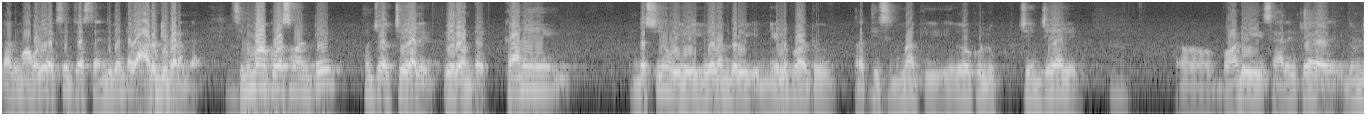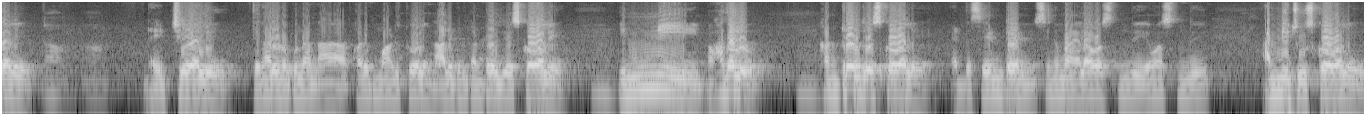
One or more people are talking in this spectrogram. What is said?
లేకపోతే మామూలుగా ఎక్సర్సైజ్ చేస్తాం ఎందుకంటే అది ఆరోగ్యపరంగా. సినిమా కోసం అంటే కొంచెం చేయాలి వేరే ఉంటాయి. కానీ ఇండస్ట్రీలో హీరోలందరూ ఇన్నేళ్ళ పాటు ప్రతి సినిమాకి ఏదో ఒక లుక్ చేంజ్ చేయాలి. బాడీ శారీరక ఇది ఉండాలి. డైట్ చేయాలి. తినాలనుకున్నా నా కడుపు మాడుకోవాలి నాలుగుని కంట్రోల్ చేసుకోవాలి. ఇన్ని బాధలు కంట్రోల్ చేసుకోవాలి. At the same time cinema ఎలా వస్తుంది ఏమొస్తుంది అన్నీ చూసుకోవాలి.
